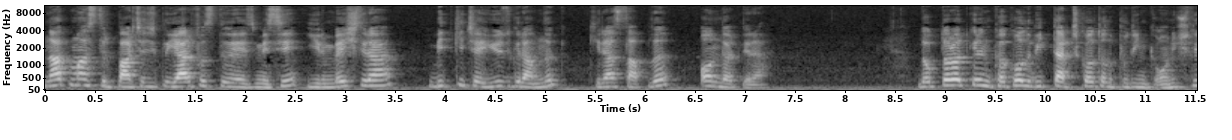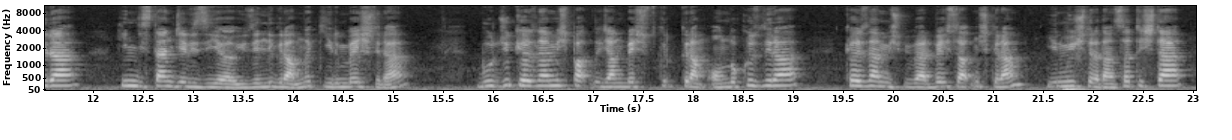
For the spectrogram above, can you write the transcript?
Nutmaster parçacıklı yer fıstığı ezmesi 25 lira. Bitki çayı 100 gramlık kiraz saplı 14 lira. Doktor Oetker'in kakaolu bitter çikolatalı puding 13 lira. Hindistan cevizi yağı 150 gramlık 25 lira. Burcu közlenmiş patlıcan 540 gram 19 lira. Közlenmiş biber 560 gram 23 liradan satışta.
